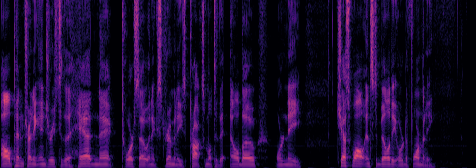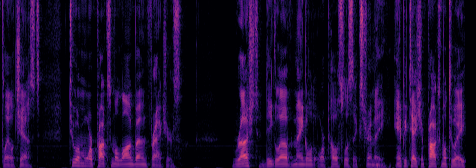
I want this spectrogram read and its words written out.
All penetrating injuries to the head, neck, torso, and extremities proximal to the elbow or knee. Chest wall instability or deformity. Flail chest. Two or more proximal long bone fractures. Rushed, degloved, mangled, or pulseless extremity. Amputation proximal to a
